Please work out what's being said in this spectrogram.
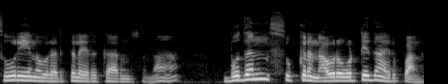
சூரியன் ஒரு இடத்துல இருக்காருன்னு சொன்னால் புதன் சுக்கரன் அவரை ஒட்டி தான் இருப்பாங்க.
